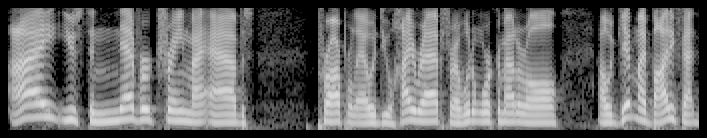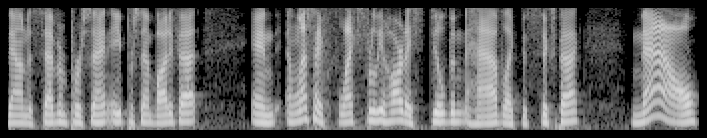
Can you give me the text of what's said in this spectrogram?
I used to never train my abs properly. I would do high reps or I wouldn't work them out at all. I would get my body fat down to 7%, 8% body fat. And unless I flexed really hard, I still didn't have like the six pack. Now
